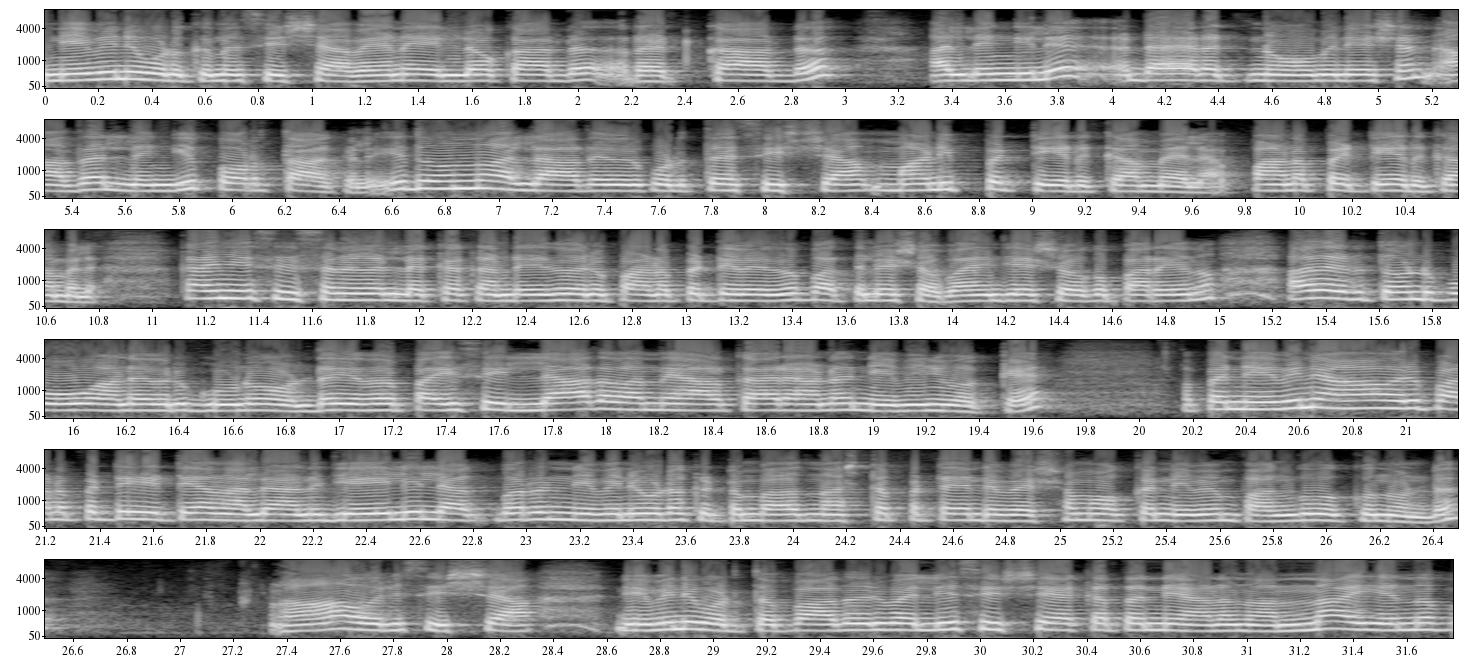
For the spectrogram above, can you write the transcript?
നെവിന് കൊടുക്കുന്ന ശിക്ഷ വേണേ യെല്ലോ കാർഡ് റെഡ് കാർഡ് അല്ലെങ്കിൽ ഡയറക്റ്റ് നോമിനേഷൻ അതല്ലെങ്കിൽ പുറത്താക്കൽ ഇതൊന്നും അല്ലാതെ ഒരു കൊടുത്ത ശിക്ഷ മണിപ്പെട്ടി എടുക്കാൻ മേല പണപ്പെട്ടി എടുക്കാൻ മേല. കഴിഞ്ഞ സീസണുകളിലൊക്കെ കണ്ടിരുന്നു ഒരു പണപ്പെട്ടി വരുന്നു പത്ത് ലക്ഷമോ പതിനഞ്ച് ലക്ഷമോ ഒക്കെ പറയുന്നു. അത് എടുത്തുകൊണ്ട് പോവുകയാണെങ്കിൽ ഒരു ഗുണമുണ്ട് ഇവർ പൈസ ഇല്ലാതെ വന്ന ആൾക്കാരാണ് നെവിനും ഒക്കെ അപ്പൊ നെവിന് ആ ഒരു പണപ്പെട്ടി കിട്ടിയാൽ നല്ലതാണ്. ജയിലിൽ അക്ബറും നെവിനും കൂടെ കിട്ടുമ്പോൾ അത് നഷ്ടപ്പെട്ടതിന്റെ വിഷമമൊക്കെ നെവിൻ പങ്കുവെക്കുന്നുണ്ട്. ആ ഒരു ശിക്ഷ നെവിന് കൊടുത്തപ്പോൾ അതൊരു വലിയ ശിക്ഷയൊക്കെ തന്നെയാണ്. നന്നായി എന്ന്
